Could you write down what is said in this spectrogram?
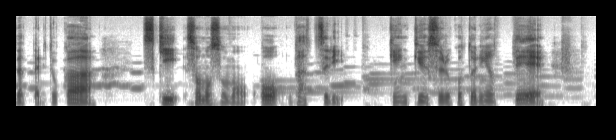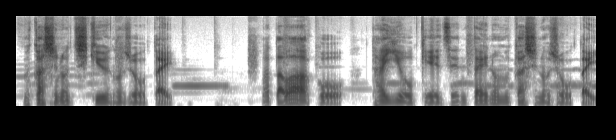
だったりとか、月そもそもをがっつり研究することによって、昔の地球の状態、または、こう、太陽系全体の昔の状態っ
